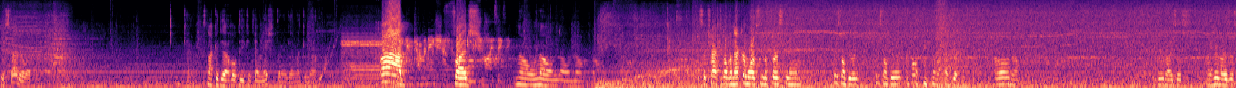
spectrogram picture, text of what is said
the starter weapon? Okay, it's not gonna do that whole decontamination thing again, like in the. Ah! Fudge. No, no, no, no, no. Subtracted all the necromorphs in the first game. Please don't do it. Please don't do it. I don't even know what I'm doing. Oh no. I hear noises. I hear noises.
